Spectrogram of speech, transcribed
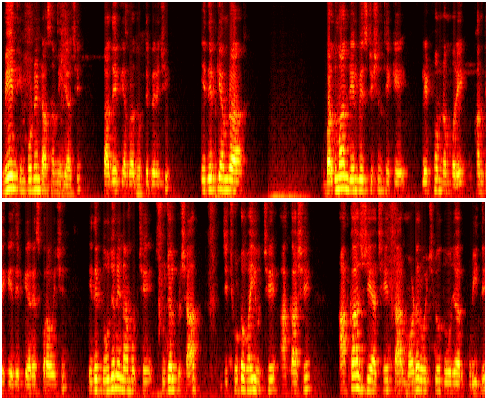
মেন ইম্পর্টেন্ট আসামি যে আছে, তাদেরকে আমরা ধরতে পেরেছি। এদেরকে আমরা বর্ধমান রেলওয়ে স্টেশন থেকে প্ল্যাটফর্ম নম্বর এক, ওখান থেকে এদেরকে অ্যারেস্ট করা হয়েছে। এদের দুজনের নাম হচ্ছে সুজল প্রসাদ, যে ছোট ভাই হচ্ছে আকাশে। আকাশ যে আছে, তার মার্ডার হয়েছিল দু হাজার কুড়িতে,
